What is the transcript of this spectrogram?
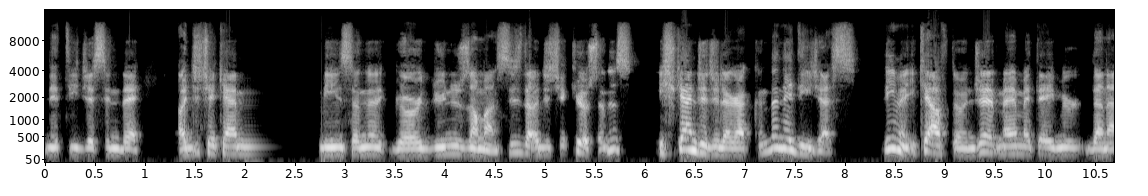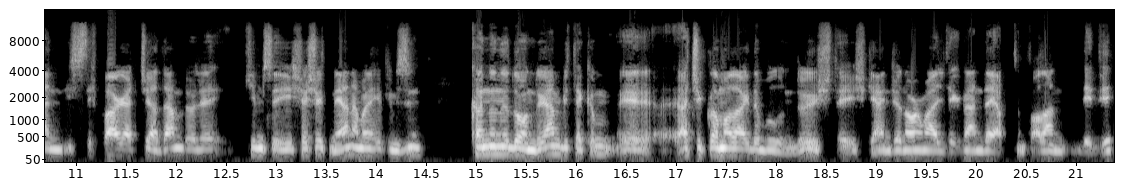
neticesinde acı çeken bir insanı gördüğünüz zaman siz de acı çekiyorsanız işkenceciler hakkında ne diyeceğiz? Değil mi? İki hafta önce Mehmet Eymür denen istihbaratçı adam böyle kimseyi şaşırtmayan ama hepimizin kanını donduran bir takım e, açıklamalarda bulundu. İşte işkence normaldir ben de yaptım falan dedi.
